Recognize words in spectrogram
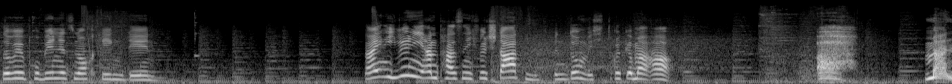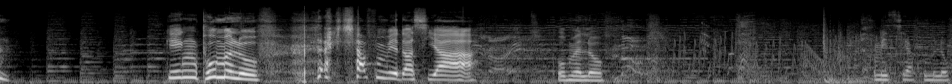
So, wir probieren jetzt noch gegen den. Nein, ich will nicht anpassen. Ich will starten. Ich bin dumm. Ich drücke immer A. Ah, Mann. Gegen Pummeluff. Vielleicht schaffen wir das ja. Pummeluff. Komm jetzt her, Pummeluff.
